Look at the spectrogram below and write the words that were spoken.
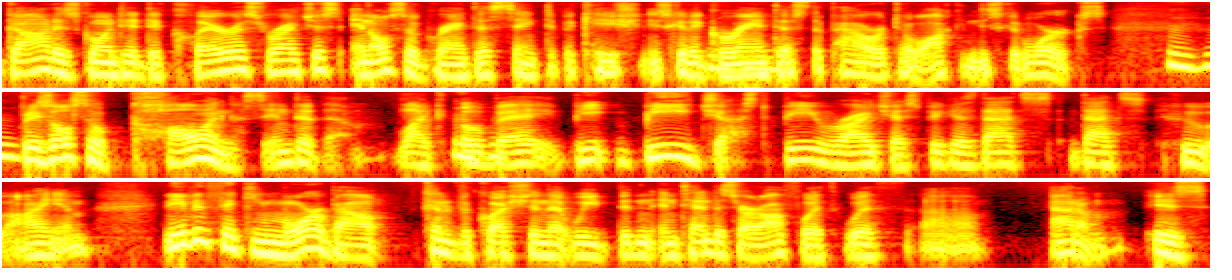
God is going to declare us righteous and also grant us sanctification. He's going to grant us the power to walk in these good works, but He's also calling us into them. Like obey, be be just, be righteous, because that's that's who I am. And even thinking more about kind of the question that we didn't intend to start off with with uh, Adam is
